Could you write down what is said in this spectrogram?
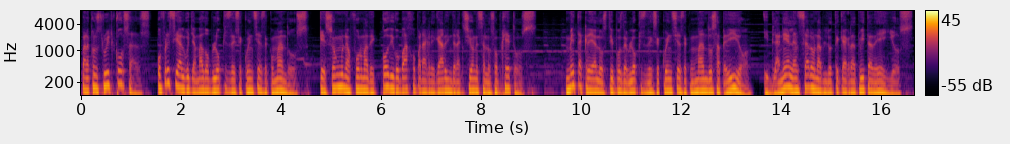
Para construir cosas, ofrece algo llamado bloques de secuencias de comandos, que son una forma de código bajo para agregar interacciones a los objetos. Meta crea los tipos de bloques de secuencias de comandos a pedido y planea lanzar una biblioteca gratuita de ellos.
